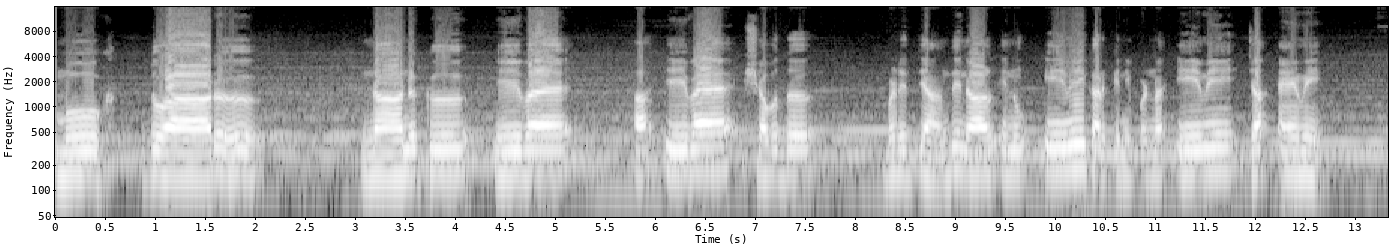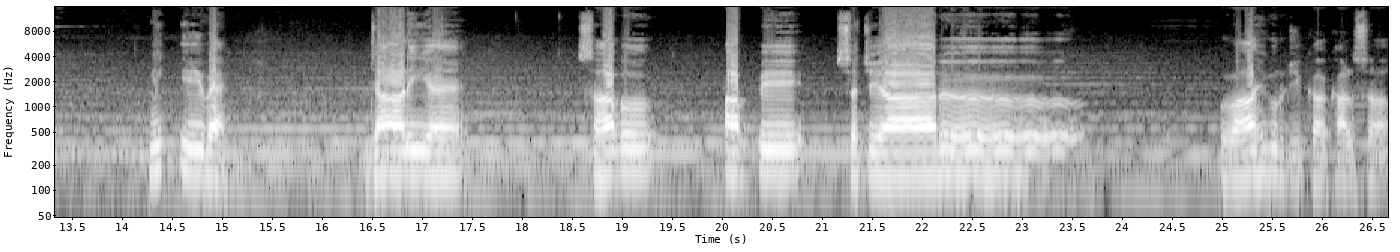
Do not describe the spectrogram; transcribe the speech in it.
ਮੋਖ ਦੁਆਰ। ਨਾਨਕ ਏਵੈ, ਆ ਏਵੈ ਸ਼ਬਦ ਬੜੇ ਧਿਆਨ ਦੇ ਨਾਲ ਇਹਨੂੰ ਐਵੇਂ ਕਰਕੇ ਨਹੀਂ ਪੜਨਾ ਐਵੇਂ ਜਾਂ ਐਵੇਂ। ਨਹੀਂ ਐਵੇਂ ਜਾਣੀ ਹੈ ਸਭ ਆਪੇ ਸਚਿਆਰ। ਵਾਹਿਗੁਰੂ ਜੀ ਕਾ ਖਾਲਸਾ,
